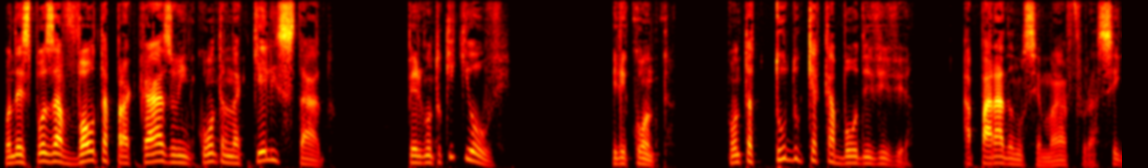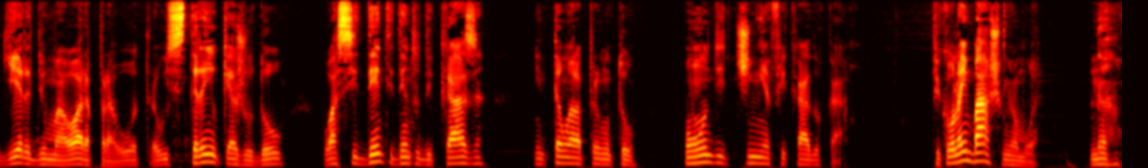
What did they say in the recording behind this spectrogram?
Quando a esposa volta para casa, o encontra naquele estado. Pergunta: O que, que houve? Ele conta. Conta tudo o que acabou de viver. A parada no semáforo, a cegueira de uma hora para outra, o estranho que ajudou, o acidente dentro de casa. Então ela perguntou: onde tinha ficado o carro? Ficou lá embaixo, meu amor. Não,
